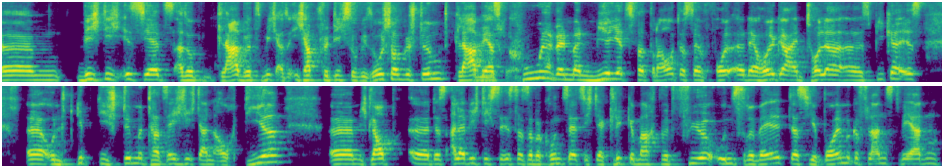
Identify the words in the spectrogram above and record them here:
Ähm, wichtig ist jetzt, also klar wird es mich, also ich habe für dich sowieso schon gestimmt. Klar wäre es cool, wenn man mir jetzt vertraut, dass der, äh, der Holger ein toller äh, Speaker ist äh, und gibt die Stimme tatsächlich dann auch dir. Ähm, ich glaube, äh, das Allerwichtigste ist, dass aber grundsätzlich der Klick gemacht wird für unsere Welt, dass hier Bäume gepflanzt werden.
